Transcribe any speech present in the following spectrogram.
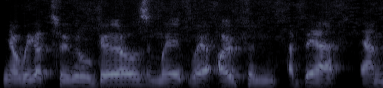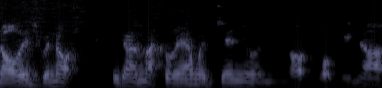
you know, we got two little girls and we're, we're open about our knowledge. We're not, we don't muck around. We're genuine about what we know,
